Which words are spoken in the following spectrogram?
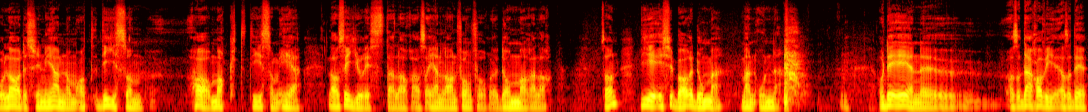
å, la det skinne gjennom at de som har makt, de som er la oss si jurist eller altså en eller annen form for dommer eller sånn, de er ikke bare dumme, men onde. Og det er en Altså, der har vi altså det,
